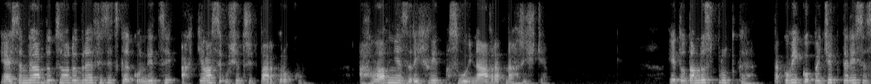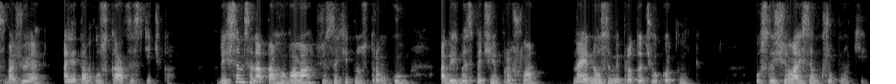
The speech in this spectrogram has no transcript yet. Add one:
já jsem byla v docela dobré fyzické kondici a chtěla si ušetřit pár kroků. A hlavně zrychlit svůj návrat na hřiště. Je to tam dost prudké. Takový kopeček, který se svažuje a je tam úzká cestička. Když jsem se natahovala, že se chytnu stromku, abych bezpečně prošla, najednou se mi protočil kotník. Uslyšela jsem křupnutí.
